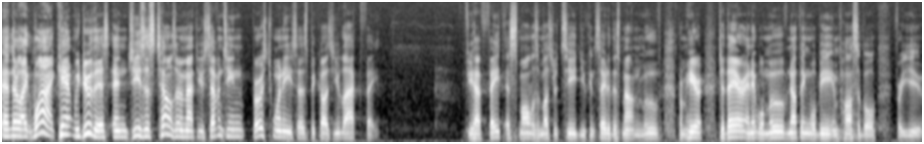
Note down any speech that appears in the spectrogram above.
and they're like, why can't we do this? And Jesus tells them in Matthew 17, verse 20, he says, because you lack faith. You have faith as small as a mustard seed, you can say to this mountain, Move from here to there, and it will move. Nothing will be impossible for you.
